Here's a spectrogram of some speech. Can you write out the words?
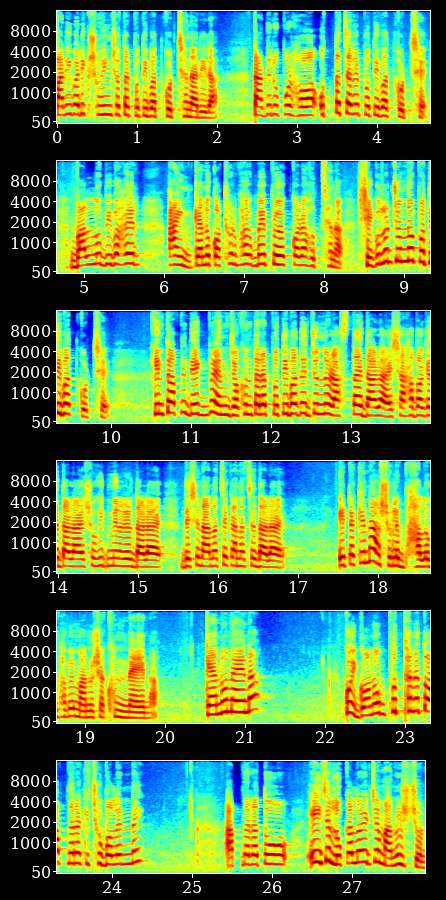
পারিবারিক সহিংসতার প্রতিবাদ করছে নারীরা তাদের উপর হওয়া অত্যাচারের প্রতিবাদ করছে। বাল্য বিবাহের আইন কেন কঠোরভাবে প্রয়োগ করা হচ্ছে না সেগুলোর জন্য প্রতিবাদ করছে। কিন্তু আপনি দেখবেন যখন তারা প্রতিবাদের জন্য রাস্তায় দাঁড়ায় শাহবাগে দাঁড়ায় শহীদ মিনারে দাঁড়ায় দেশে নানাচে কানাচে দাঁড়ায় এটাকে না আসলে ভালোভাবে মানুষ এখন নেয় না। কেন নেয় না? কই গণ অভ্যুত্থানে তো আপনারা কিছু বলেন নাই। আপনারা তো এই যে লোকালয়ের যে মানুষজন,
